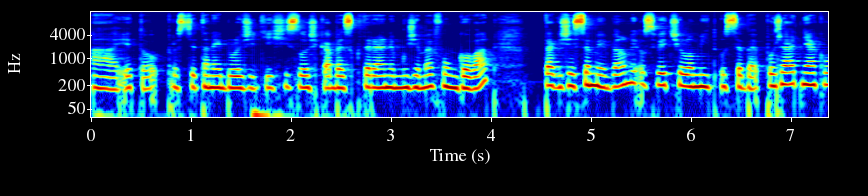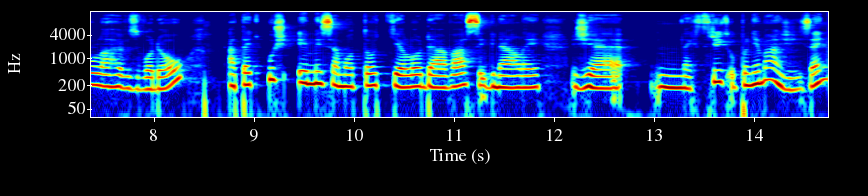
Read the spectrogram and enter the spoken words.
a je to prostě ta nejdůležitější složka, bez které nemůžeme fungovat. Takže se mi velmi osvědčilo mít u sebe pořád nějakou láhev s vodou a teď už i mi samo to tělo dává signály, že nechci říct úplně má žízeň,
